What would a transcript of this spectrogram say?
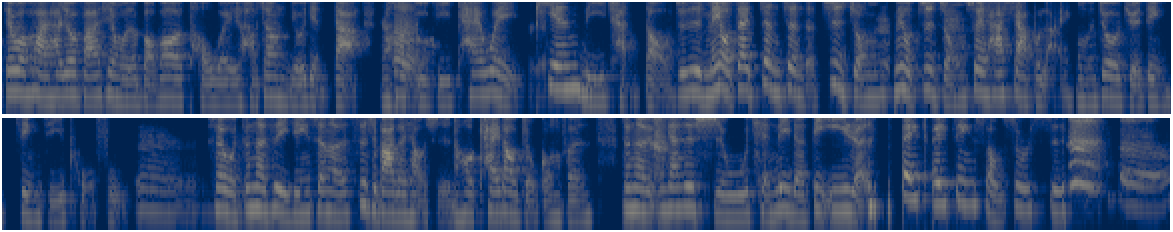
结果后来他就发现我的宝宝的头围好像有点大，然后以及胎位偏离产道，就是没有在正正的至中，没有至中，所以他下不来，我们就决定紧急剖腹。嗯。所以我真的是已经生了四十八个小时，然后开到九公分，真的应该是史无前例的第一人 被推进手术室。嗯，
